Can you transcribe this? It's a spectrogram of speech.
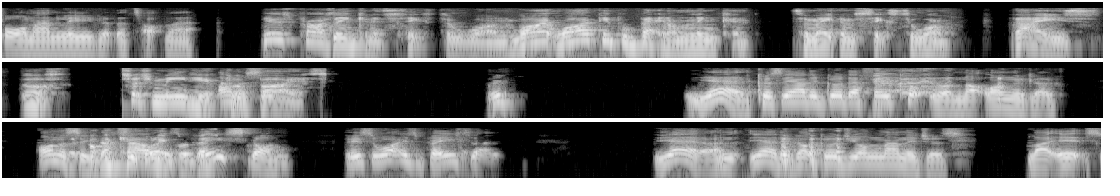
four-man league at the top there. Who's priced Lincoln at six to one? Why why are people betting on Lincoln to make them six to one? That is ugh, such media club Honestly. bias. Yeah, because they had a good FA Cup run not long ago. Honestly, They've got the that's what it's based on. This is what it's based on. Yeah, and yeah, they've got good young managers. Like it's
